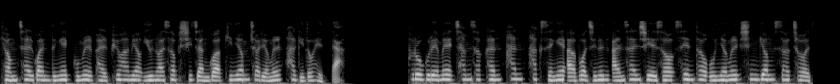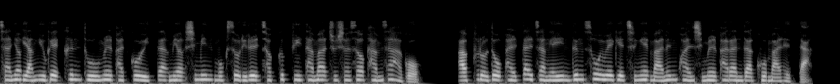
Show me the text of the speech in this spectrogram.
경찰관 등의 꿈을 발표하며 윤화섭 시장과 기념 촬영을 하기도 했다. 프로그램에 참석한 한 학생의 아버지는 안산시에서 센터 운영을 신경 써 저 자녀 양육에 큰 도움을 받고 있다며 시민 목소리를 적극 뒤담아 주셔서 감사하고 앞으로도 발달장애인 등 소외계층에 많은 관심을 바란다고 말했다.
